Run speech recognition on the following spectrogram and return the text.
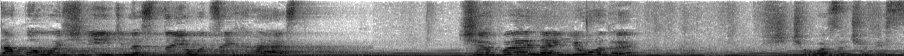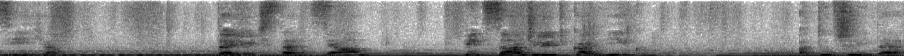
Та поможіть нести йому цей хрест. Чи ви не люди? Що за чудесія? Дають старцям, підсаджують калік, а тут же йде.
